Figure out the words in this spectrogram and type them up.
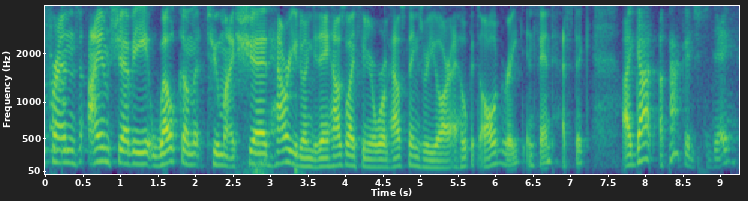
friends, I am Chevee. Welcome to my shed. How are you doing today? How's life in your world? How's things where you are? I hope it's all great and fantastic. I got a package today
